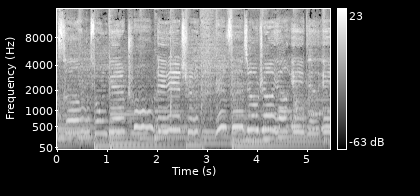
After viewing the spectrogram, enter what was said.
曾从别处离去，日子就这样一点一。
